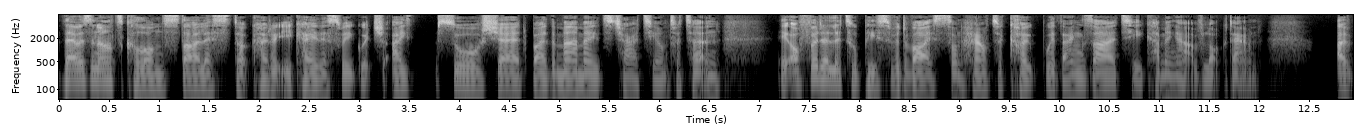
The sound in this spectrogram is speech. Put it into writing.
There was an article on stylist.co.uk this week, which I saw shared by the Mermaids charity on Twitter, and it offered a little piece of advice on how to cope with anxiety coming out of lockdown. I've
